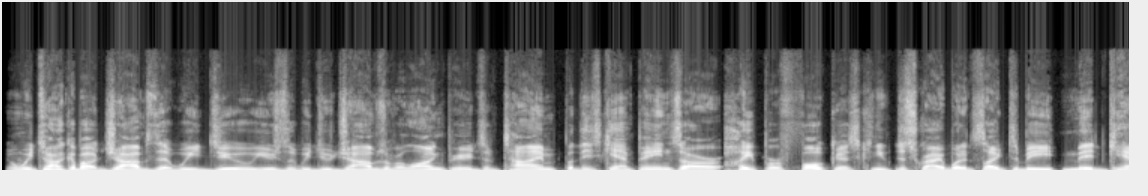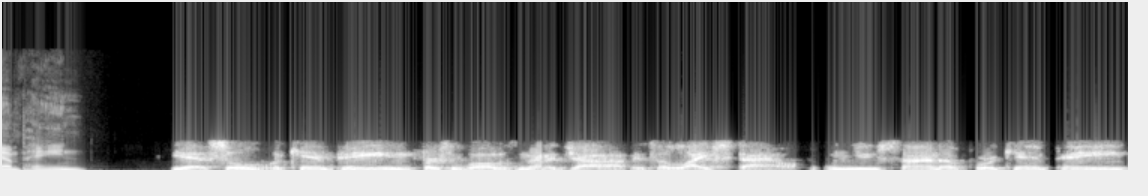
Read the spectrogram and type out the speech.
When we talk about jobs that we do, usually we do jobs over long periods of time, but these campaigns are hyper focused. Can you describe what it's like to be mid campaign? Yeah, so a campaign, first of all, is not a job, it's a lifestyle. When you sign up for a campaign,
